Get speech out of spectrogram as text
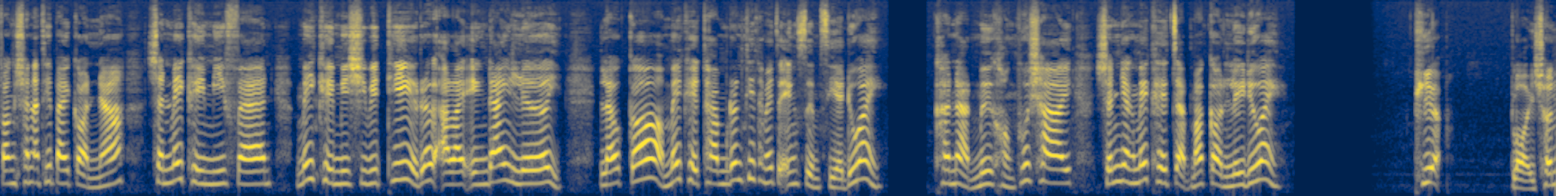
ฟังฉันอธิบายก่อนนะ ฉันไม่เคยมีแฟน ไม่เคยมีชีวิตที่เลือกอะไรเองได้เลย แล้วก็ไม่เคยทำเรื่องที่ทำให้ตัวเองเสื่อมเสียด้วย ขนาดมือของผู้ชาย ฉันยังไม่เคยจับมาก่อนเลยด้วย เพี้ย ปล่อยฉัน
